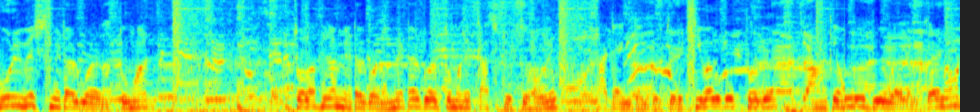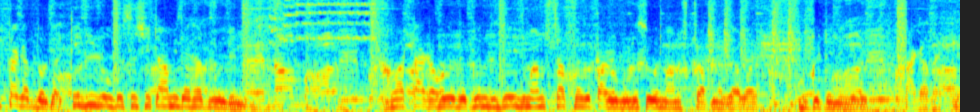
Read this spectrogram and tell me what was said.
পরিবেশ ম্যাটার করে না, তোমার চলাফেরা ম্যাটার করে না। ম্যাটার করে তোমাকে কাজ করতে হবে, টাকা ইনকাম করতে হবে। কীভাবে করতে হবে? আমাকে দিয়ে কারণ আমার টাকার দরকার। কে কী বলতেছে সেটা আমি দেখার প্রয়োজন নেই। আমার টাকা হলে দেখবেন যে মানুষটা আপনাকে পাগল বলেছে, ওই মানুষটা আপনাকে আবার বুকে টেনে নেবে, টাকা থাকলে।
